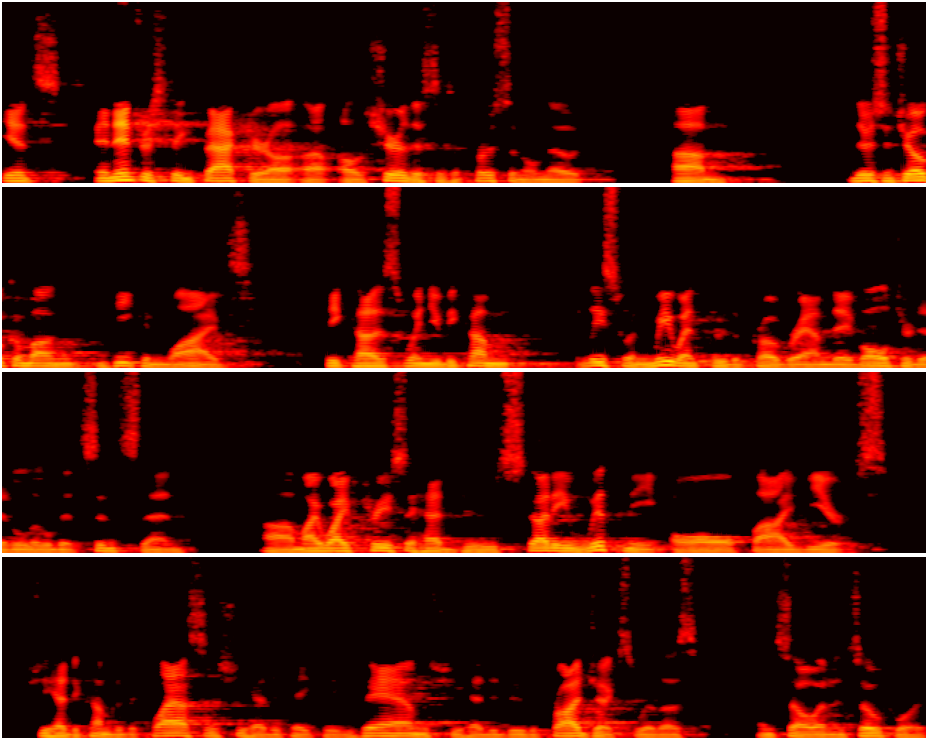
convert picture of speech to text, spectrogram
it's an interesting factor. I'll, I'll, share this as a personal note. Um, there's a joke among deacon wives because when you become, at least when we went through the program, they've altered it a little bit since then. Uh, my wife Teresa had to study with me all five years. She had to come to the classes, she had to take the exams, she had to do the projects with us, and so on and so forth.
